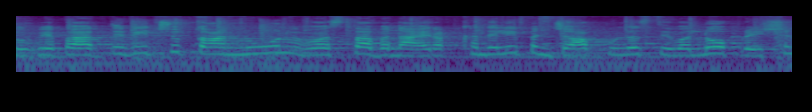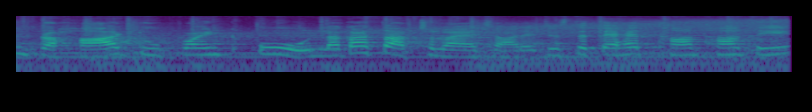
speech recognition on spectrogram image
ਸੂਬੇ ਭਰ ਦੇ ਵਿੱਚ ਕਾਨੂੰਨ ਵਿਵਸਥਾ ਬਣਾਏ ਰੱਖਣ ਦੇ ਲਈ ਪੰਜਾਬ ਪੁਲਿਸ ਦੇ ਵੱਲੋਂ ਆਪਰੇਸ਼ਨ ਪ੍ਰਹਾਰ 2.0 ਲਗਾਤਾਰ ਚਲਾਇਆ ਜਾ ਰਿਹਾ ਜਿਸ ਦੇ ਤਹਿਤ ਥਾਂ-ਥਾਂ ਤੇ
